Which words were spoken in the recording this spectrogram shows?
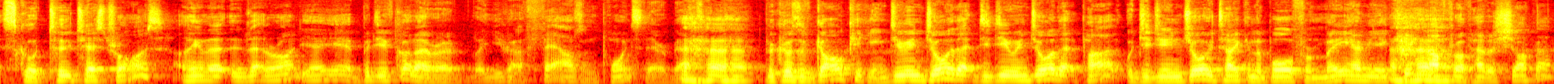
scored two test tries. I think that is that right? Yeah, yeah. But you've got over a, you've got a thousand points thereabouts because of goal kicking. Do you enjoy that? Did you enjoy that part? Or did you enjoy taking the ball from me, having a kick after I've had a shocker?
